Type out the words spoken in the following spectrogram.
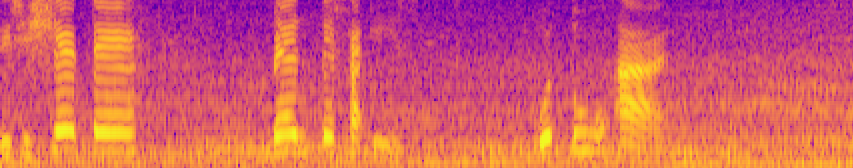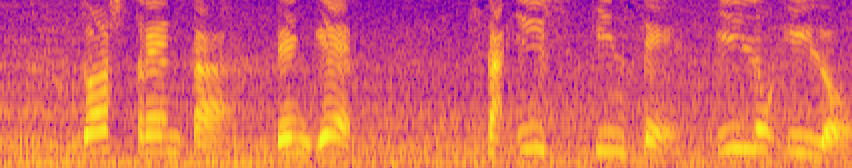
17, 26. Butuan. 2.30. Benguet. 6.15. Iloilo.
